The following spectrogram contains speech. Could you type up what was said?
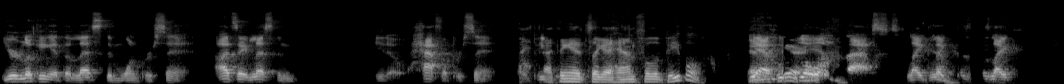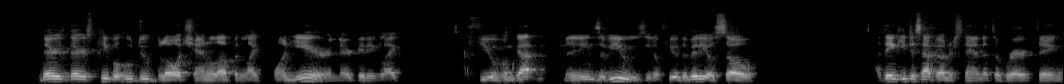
you're looking at the less than 1%. I'd say less than, you know, half a percent. I think it's like a handful of people. Yeah, who year. blow yeah. up fast. Like, like, like there's there's people who do blow a channel up in like one year and they're getting like a few of them got millions of views, you know, a few of the videos. So I think you just have to understand that's a rare thing.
